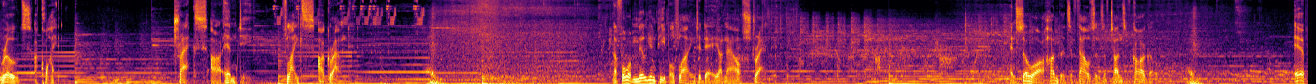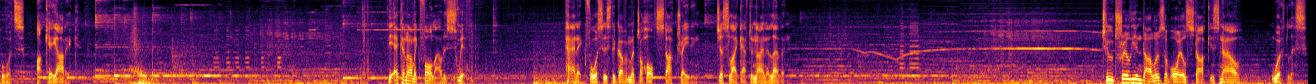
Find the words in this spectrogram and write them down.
Roads are quiet. Tracks are empty. Flights are grounded. The four million people flying today are now stranded. And so are hundreds of thousands of tons of cargo. Airports are chaotic. The economic fallout is swift. Panic forces the government to halt stock trading, just like after 9-11. Two trillion dollars of oil stock is now worthless.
